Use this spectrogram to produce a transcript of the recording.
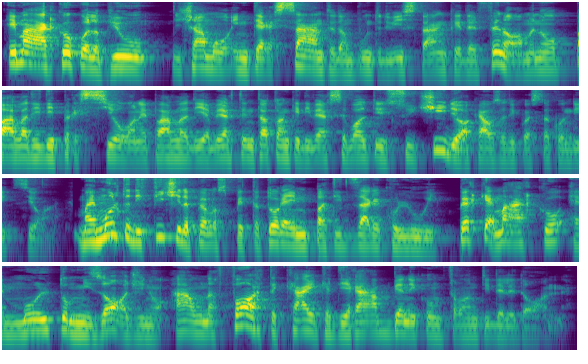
E Marco, quello più, diciamo, interessante da un punto di vista anche del fenomeno, parla di depressione, parla di aver tentato anche diverse volte il suicidio a causa di questa condizione. Ma è molto difficile per lo spettatore empatizzare con lui, perché Marco è molto misogino, ha una forte carica di rabbia nei confronti delle donne.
